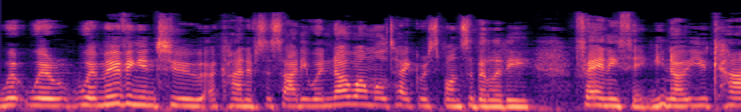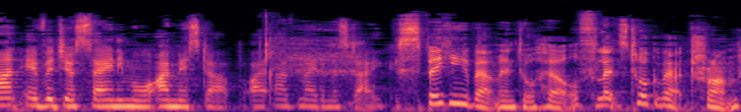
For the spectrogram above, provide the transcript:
we're, we're, we're moving into a kind of society where no one will take responsibility for anything. You know, you can't ever just say anymore, I messed up. I, have made a mistake. Speaking about mental health, let's talk about Trump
